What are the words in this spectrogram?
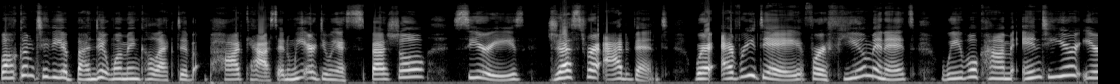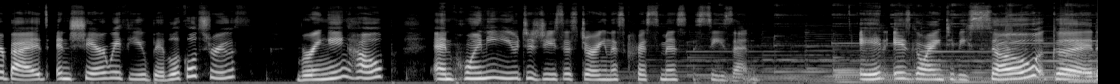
Welcome to the Abundant Woman Collective podcast, and we are doing a special series just for Advent, where every day for a few minutes we will come into your earbuds and share with you biblical truth, bringing hope, and pointing you to Jesus during this Christmas season. It is going to be so good.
